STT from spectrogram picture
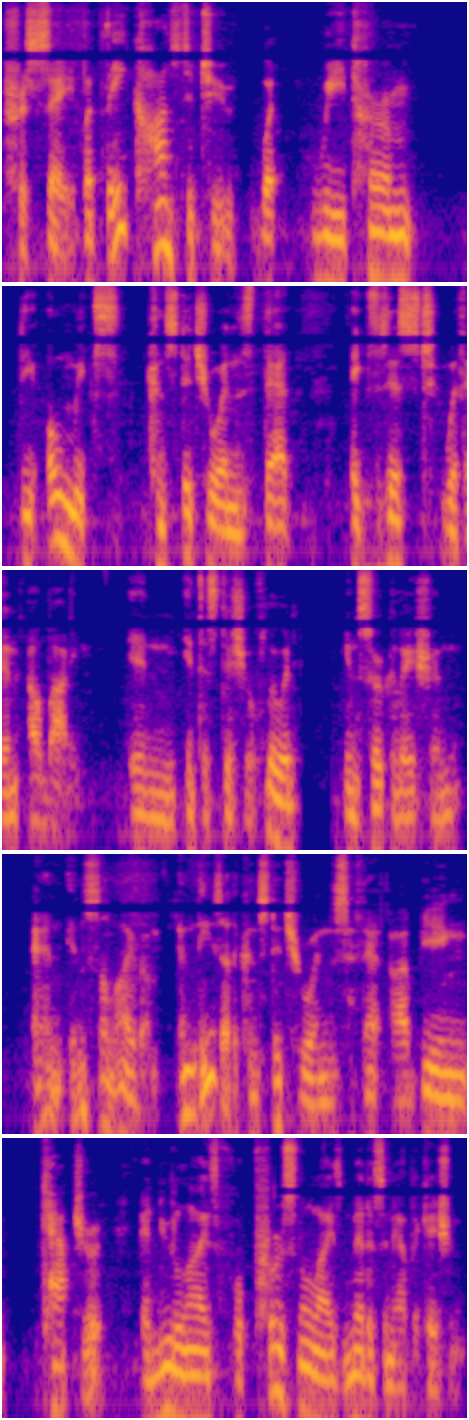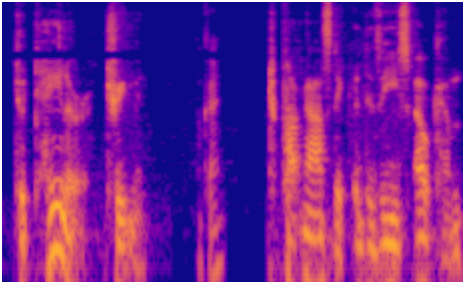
per se, but they constitute we term the omics constituents that exist within our body in interstitial fluid, in circulation, and in saliva. And these are the constituents that are being captured and utilized for personalized medicine application to tailor treatment. Okay. To prognostic a disease outcome.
